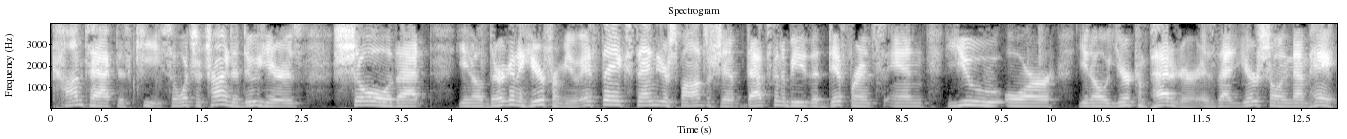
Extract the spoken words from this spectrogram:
contact is key. So what you're trying to do here is show that, you know, they're going to hear from you. If they extend your sponsorship, that's going to be the difference in you or, you know, your competitor is that you're showing them, "Hey,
